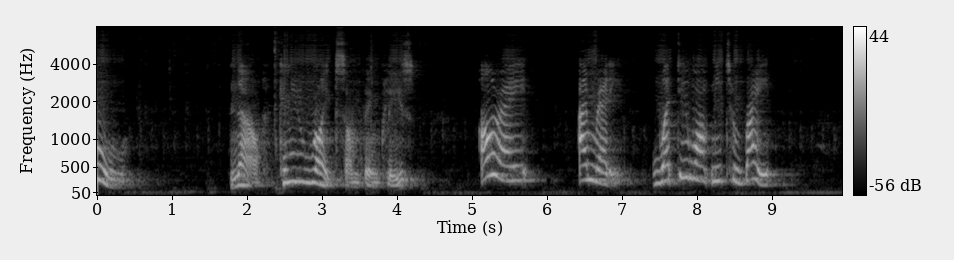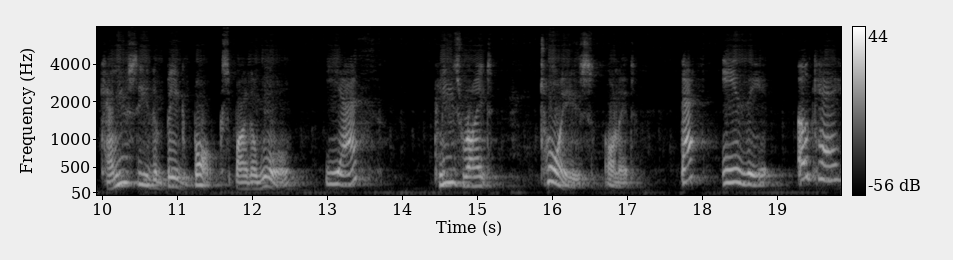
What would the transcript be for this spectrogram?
Four. Now, can you write something, please? All right. I'm ready. What do you want me to write? Can you see the big box by the wall? Yes. Please write toys on it. That's easy. Okay.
